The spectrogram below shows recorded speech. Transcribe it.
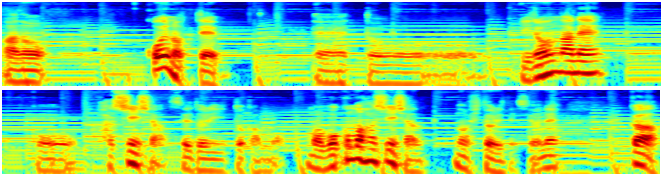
あの、こういうのって、えーっと、いろんなね、こう、発信者、セドリとかも、まあ僕も発信者の一人ですよね。が、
